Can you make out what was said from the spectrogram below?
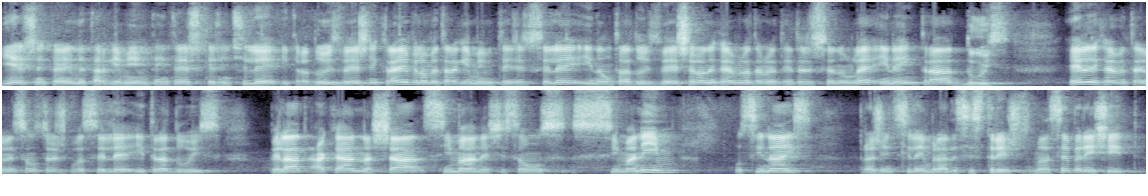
Yesh Nikraim Metargemim, tem trechos que a gente lê e traduz, Vesh Nikraim Velo Metargemim, tem gente que você lê e não traduz, Vesh Shelon Nikraim Velo Metargemim, tem trechos que você não lê e nem traduz. Esses são os trechos que você lê e traduz. Pelat, Akan, Nashá, Siman. Estes são os Simanim, os sinais, para a gente se lembrar desses trechos. Mas se Bereshit,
